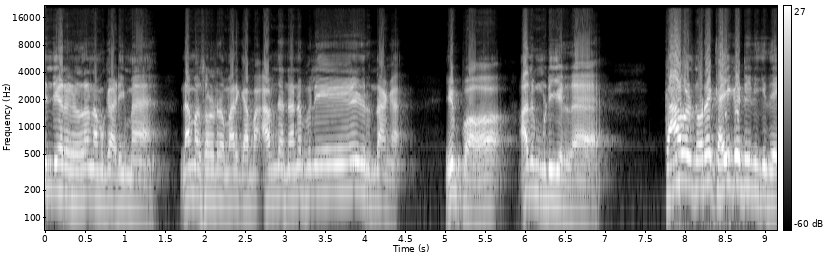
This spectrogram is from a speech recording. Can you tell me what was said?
இந்தியர்கள்லாம் நமக்கு அடிமை. நம்ம சொல்கிற மாதிரி கேட்பாங்க அந்த நினப்பிலே இருந்தாங்க. இப்போது அது முடியலை. காவல்துறை கை கட்டி நிற்குது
